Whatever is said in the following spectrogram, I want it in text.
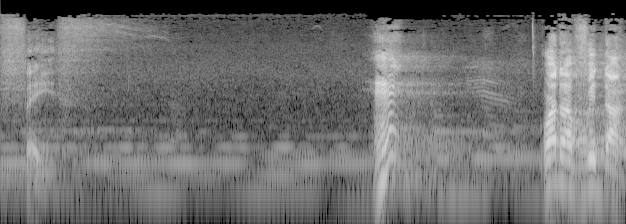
faith. Hmm? What have we done?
